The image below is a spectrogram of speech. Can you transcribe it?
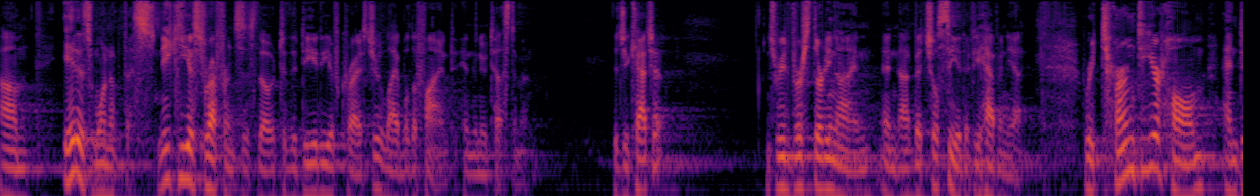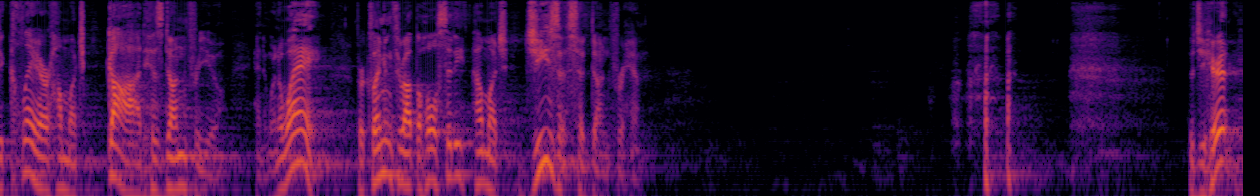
Um, it is one of the sneakiest references, though, to the deity of Christ you're liable to find in the New Testament. Did you catch it? Let's read verse 39, and I bet you'll see it if you haven't yet. Return to your home and declare how much God has done for you. And he went away, proclaiming throughout the whole city how much Jesus had done for him. Did you hear it?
